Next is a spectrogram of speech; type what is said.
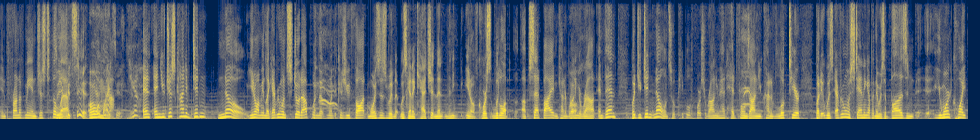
in front of me and just to the So you left. could see it. Oh Yeah, my- god. yeah. And and you just kind of didn't know. You know, I mean, like everyone stood up when the when because you thought Moises was, was going to catch it, and then then he, you know, of course, a little up, upset by it and kind of running around, and then but you didn't know, and so people, of course, around you had headphones on. You kind of looked here, but it was everyone was standing up, and there was a buzz, and uh, you weren't quite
